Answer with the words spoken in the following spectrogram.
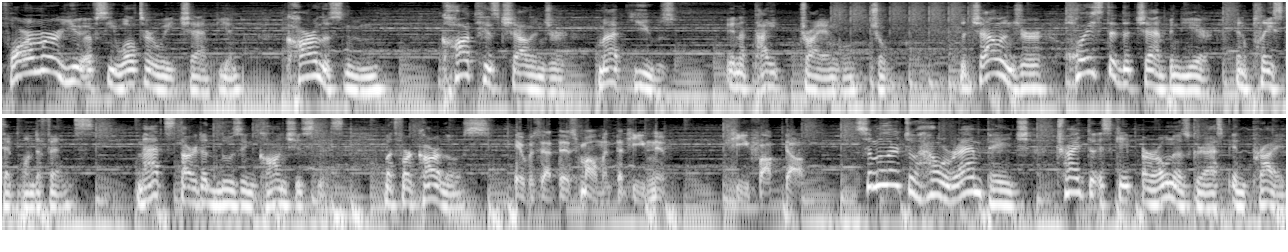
Former UFC welterweight champion Carlos Newton caught his challenger Matt Hughes in a tight triangle choke. The challenger hoisted the champ in the air and placed him on the fence. Matt started losing consciousness, but for Carlos, it was at this moment that he knew he fucked up. Similar to how Rampage tried to escape Arona's grasp in Pride,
